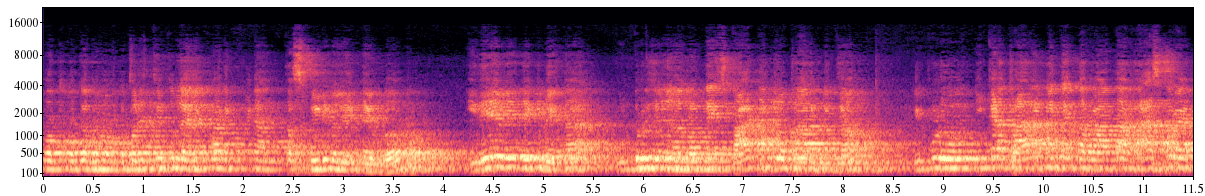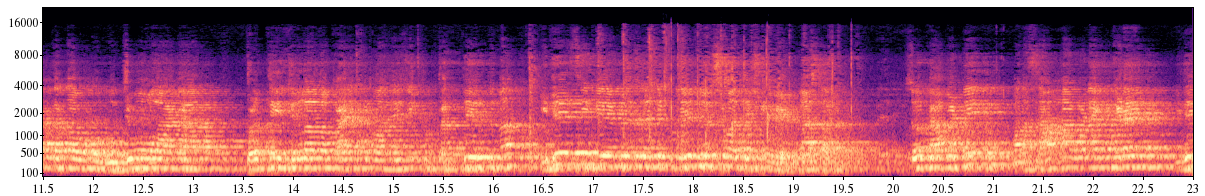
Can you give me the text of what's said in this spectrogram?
ఒక ఒక ఒక పరిస్థితుల్లో ఎలక్ట్రానిక్ మీడియా అంత స్పీడ్గా లేని టైంలో ఇదే వేదిక మీద గుంటూరు జిల్లాలోనే స్టార్టింగ్లో ప్రారంభించాం. ఇప్పుడు ఇక్కడ ప్రారంభించిన తర్వాత రాష్ట్ర వ్యాప్తంగా ఒక ఉద్యమం లాగా ప్రతి జిల్లాలో కార్యక్రమాలు చేసి ఇప్పుడు పెద్ద ఎత్తున ఇదే సిపిఐ ప్రెసిడెంట్ ఇప్పుడు అధ్యక్షుడు అయ్యాడు సో కాబట్టి మన సామ్నా కూడా ఇక్కడే ఇదే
